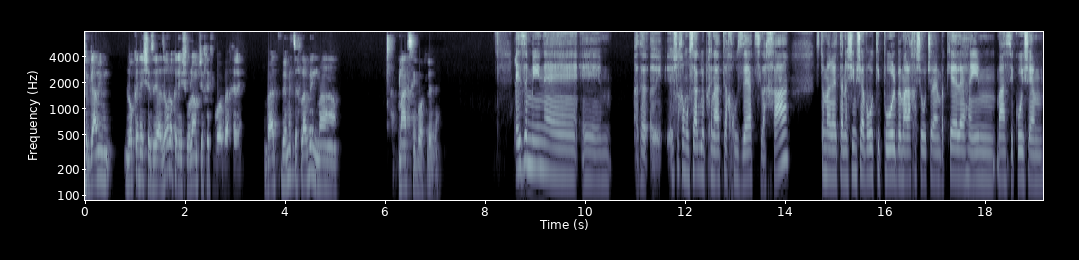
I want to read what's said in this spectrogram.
וגם אם לא כדי שזה יעזור לו כדי שהוא לא ימשיך לפגוע באחרים ואת באמת צריך להבין מה, מה הסיבות לזה. איזה מין, אה, אה, אתה, אה, יש לך מושג מבחינת אחוזי הצלחה? זאת אומרת, אנשים שעברו טיפול במהלך השהות שלהם בכלא, האם, מה הסיכוי שהם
